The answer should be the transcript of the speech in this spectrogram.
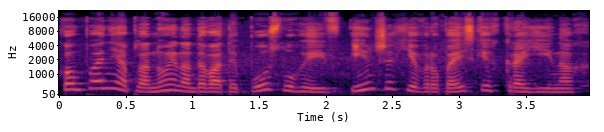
Компанія планує надавати послуги і в інших європейських країнах.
